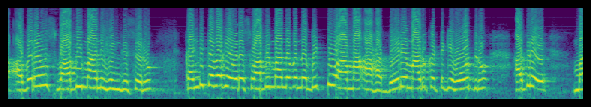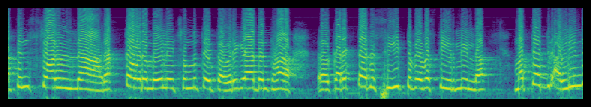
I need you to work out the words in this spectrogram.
ಅವರು ಸ್ವಾಭಿಮಾನಿ ಹೆಂಗಸರು. ಖಂಡಿತವಾಗಿ ಅವರ ಸ್ವಾಭಿಮಾನವನ್ನ ಬಿಟ್ಟು ಆ ಬೇರೆ ಮಾರುಕಟ್ಟೆಗೆ ಹೋದ್ರು. ಆದ್ರೆ ಮಟನ್ ಸ್ಟಾಲ್ನ ರಕ್ತ ಅವರ ಮೇಲೆ ಚುಮ್ಮುತ್ತಾ ಇತ್ತು. ಅವರಿಗೆ ಆದಂತಹ ಕರೆಕ್ಟ್ ಆದ ಸೀಟ್ ವ್ಯವಸ್ಥೆ ಇರಲಿಲ್ಲ. ಮತ್ತೆ ಅಲ್ಲಿಂದ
